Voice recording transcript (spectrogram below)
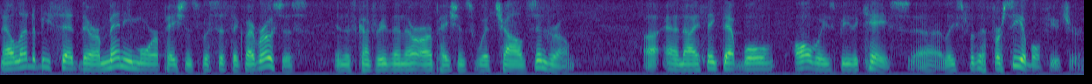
Now, let it be said, there are many more patients with cystic fibrosis in this country than there are patients with child syndrome. Uh, and I think that will always be the case, uh, at least for the foreseeable future.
